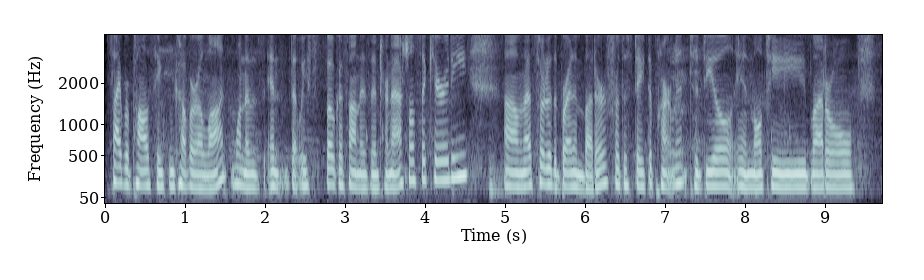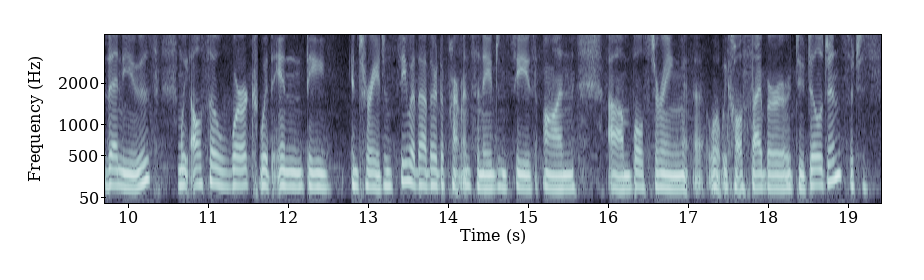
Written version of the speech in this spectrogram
cyber policy can cover a lot. One of in, that we focus on is international security. Um, that's sort of the bread and butter for the State Department to deal in multilateral venues. We also work within the interagency with other departments and agencies on um, bolstering uh, what we call cyber due diligence, which is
